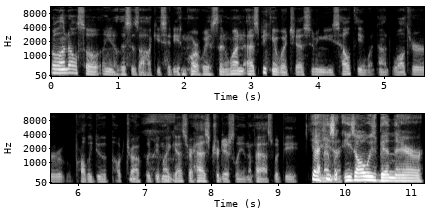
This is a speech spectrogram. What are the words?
Well, and also, you know, this is a hockey city in more ways than one. Uh, speaking of which, assuming he's healthy and whatnot, Walter will probably do a puck drop, would be my guess, or has traditionally in the past, would be. Yeah, he's he's always been there.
